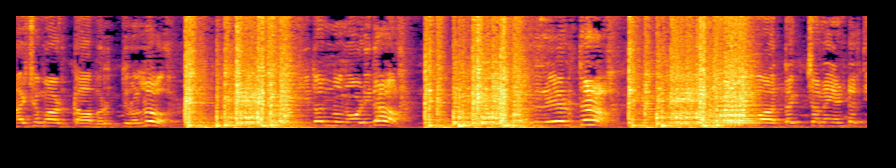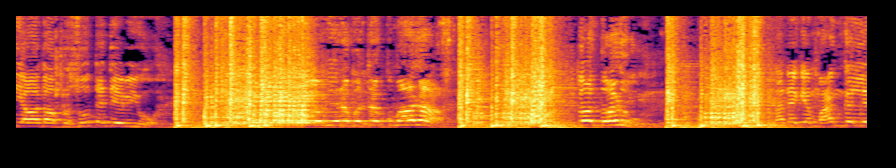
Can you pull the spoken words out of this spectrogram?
ನಾಶ ಮಾಡುತ್ತಾ ಬರುತ್ತಿರಲು ಇದನ್ನು ನೋಡಿದ ತಕ್ಷಣ ಹೆಂಡತಿಯಾದ ಪ್ರಸೂತ ದೇವಿಯು ವೀರಭದ್ರ ಕುಮಾರ, ಇದೊಂದು ನನಗೆ ಮಾಂಗಲ್ಯ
